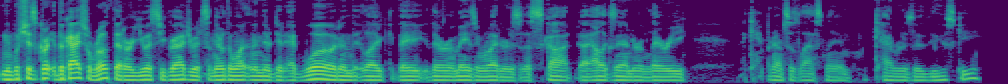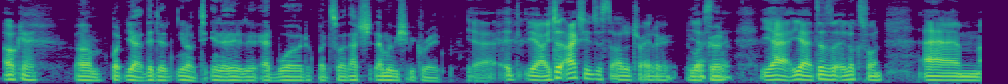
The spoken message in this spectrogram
which is great the guys who wrote that are usc graduates and they're the one I mean they did ed wood and they, like they they're amazing writers uh, scott uh, alexander and larry i can't pronounce his last name Karaszewski. Okay. Um, but yeah, they did. You know, t- they did Ed Wood. But so that sh- that movie should be great. Yeah, it, yeah. I ju- actually just saw the trailer yesterday. good? Yeah, yeah. It does. It looks fun. Um,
